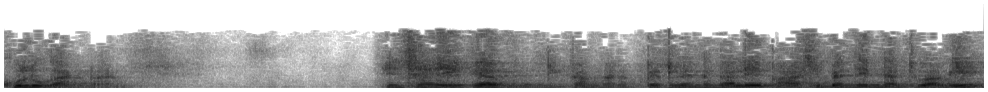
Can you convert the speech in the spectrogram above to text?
කුළු ගන්නන්නේ. එනිසා ඒක නිකන් අර පෙරලෙන ගලේ පාසි බැඳෙන්නේ නැතු වගේ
